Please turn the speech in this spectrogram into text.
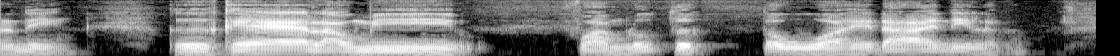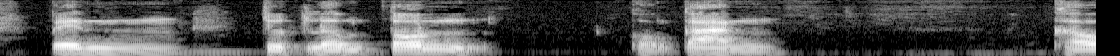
นั่นเองคือแค่เรามีความรู้สึกตัวให้ได้นี่แหละครับ เป็นจุดเริ่มต้นของการเข้า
